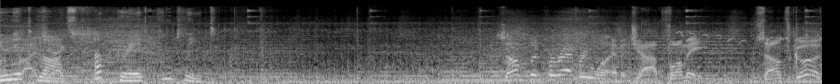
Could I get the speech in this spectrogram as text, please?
Unit projects? lost. Upgrade complete. Something for everyone. Have a job for me. Sounds good.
